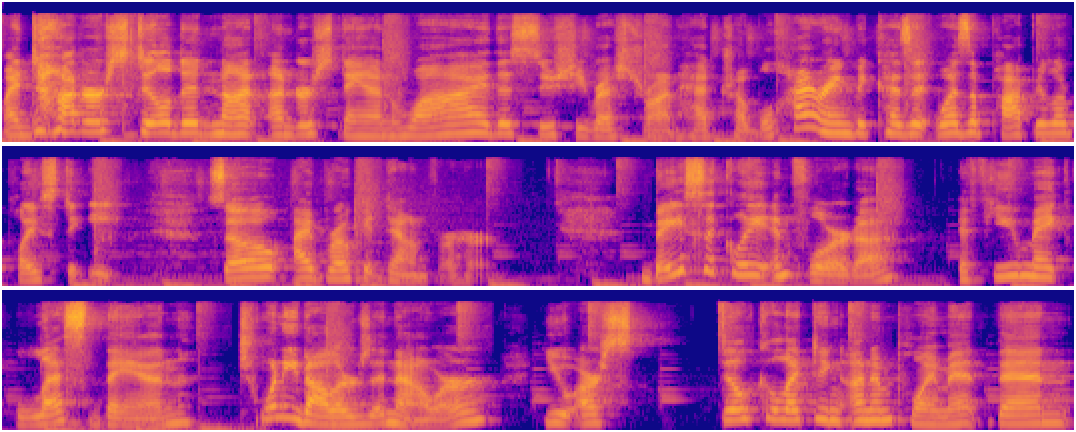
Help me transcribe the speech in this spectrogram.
My daughter still did not understand why the sushi restaurant had trouble hiring because it was a popular place to eat. So I broke it down for her. Basically, in Florida, if you make less than $20 an hour, you are still collecting unemployment, then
